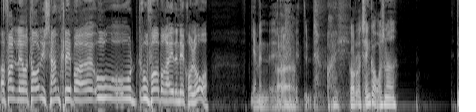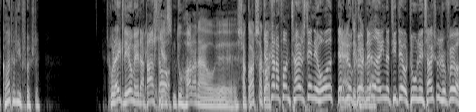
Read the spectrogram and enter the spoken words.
og folk laver dårlige sammenklip og øh, uforberedte nekrologer? Jamen, øh, øh, går du og tænker over sådan noget? Det gør der lige pludselig. Jeg skulle da ikke leve med, at der bare står... Kirsten, du holder dig jo øh, så godt, så Jeg godt. kan da få en teglsten i hovedet. Jeg Ja, kan blive kørt kan ned af en af de der udulige taxichauffører.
